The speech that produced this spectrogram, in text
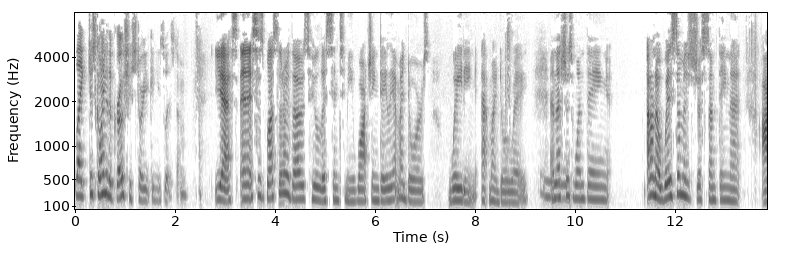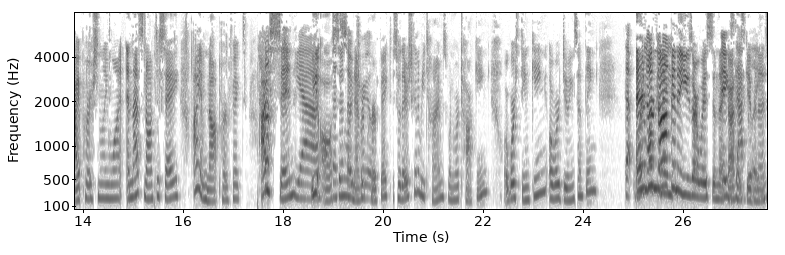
like just going to the grocery store you can use wisdom Yes. And it says, Blessed are those who listen to me, watching daily at my doors, waiting at my doorway. And that's just one thing. I don't know. Wisdom is just something that I personally want. And that's not to say I am not perfect. I sin. yeah We all sin. so we're never true. perfect. So there's going to be times when we're talking or we're thinking or we're doing something that and not we're not gonna- use our wisdom that God has given us.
